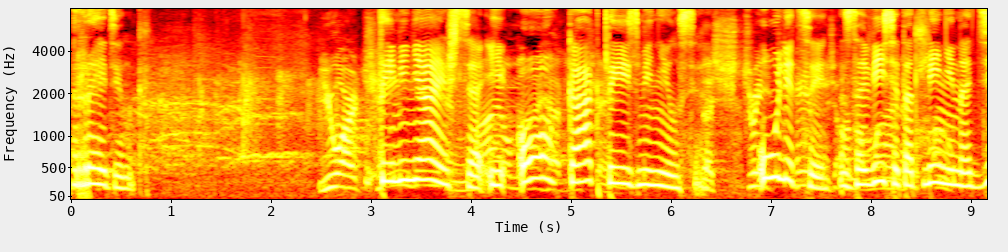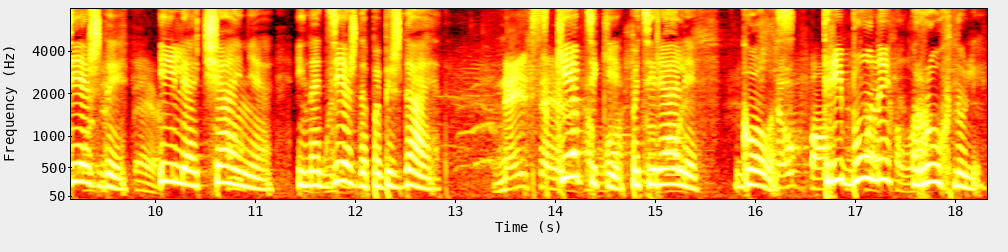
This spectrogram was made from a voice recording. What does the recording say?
рейдинг! Ты меняешься, и о, как ты изменился. Улицы зависят от линии надежды или отчаяния, и надежда побеждает. Скептики потеряли голос. Трибуны рухнули.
